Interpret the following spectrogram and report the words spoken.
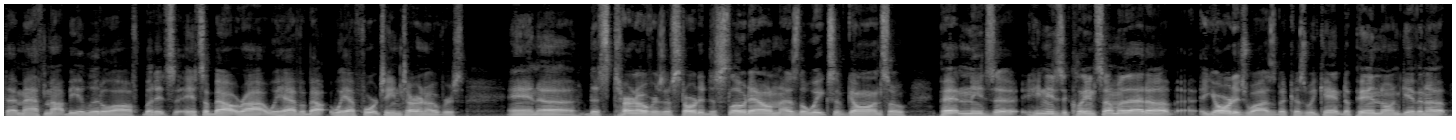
That math might be a little off, but it's it's about right. We have about we have 14 turnovers, and uh, the turnovers have started to slow down as the weeks have gone. So Pettine needs to he needs to clean some of that up uh, yardage wise because we can't depend on giving up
